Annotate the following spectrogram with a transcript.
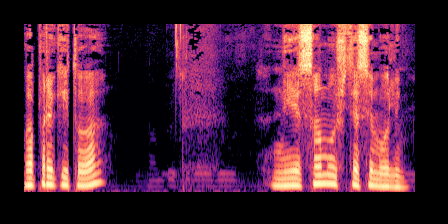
Въпреки това, ние само ще се молим.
